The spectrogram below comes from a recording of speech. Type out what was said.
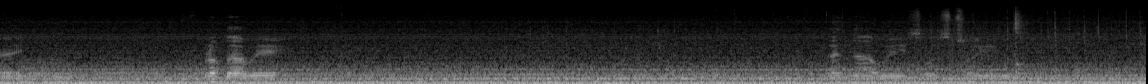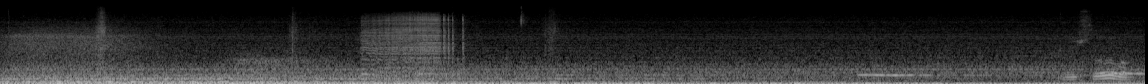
Right. We're up that way. And that way, so let's try and go. There's the other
